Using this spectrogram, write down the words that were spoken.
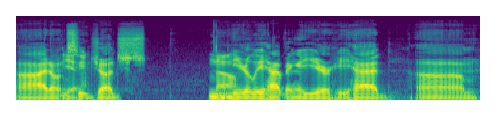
Uh, I don't Yeah. see Judge No. nearly having a year he had. Um,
